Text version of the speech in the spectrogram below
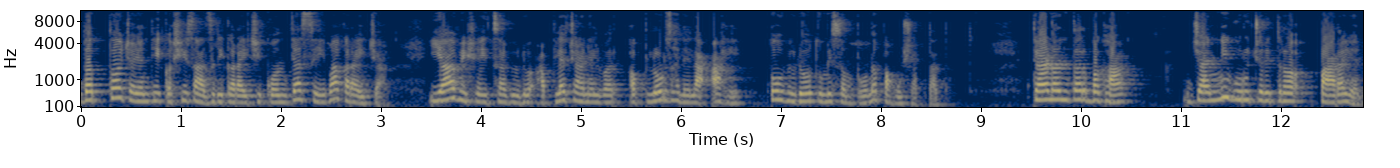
दत्त जयंती कशी साजरी करायची कोणत्या सेवा करायच्या याविषयीचा व्हिडिओ आपल्या चॅनेलवर अपलोड झालेला आहे. तो व्हिडिओ तुम्ही संपूर्ण पाहू शकतात. त्यानंतर बघा ज्यांनी गुरुचरित्र पारायण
